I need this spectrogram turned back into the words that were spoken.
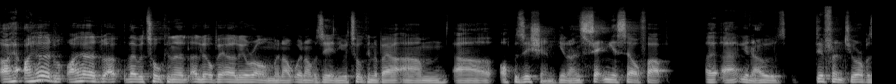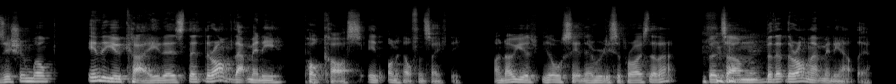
I, I heard. I heard uh, they were talking a, a little bit earlier on when I when I was in. You were talking about um, uh, opposition, you know, and setting yourself up, uh, uh, you know, different to your opposition. Well, in the UK, there's there, there aren't that many podcasts in, on health and safety. I know you're, you're all sitting there really surprised at that, but um, but there aren't that many out there.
